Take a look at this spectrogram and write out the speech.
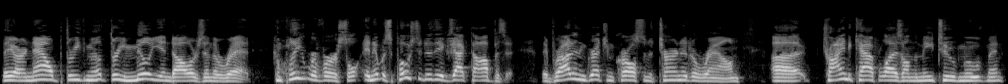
They are now three mil- three million dollars in the red. complete reversal, and it was supposed to do the exact opposite. They brought in Gretchen Carlson to turn it around, uh, trying to capitalize on the Me Too movement.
